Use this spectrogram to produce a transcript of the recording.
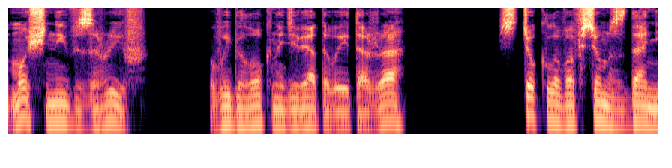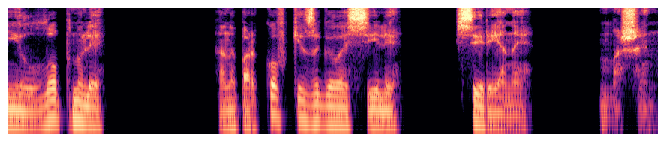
мощный взрыв выбил окна девятого этажа, стекла во всем здании лопнули, а на парковке заголосили сирены машин.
